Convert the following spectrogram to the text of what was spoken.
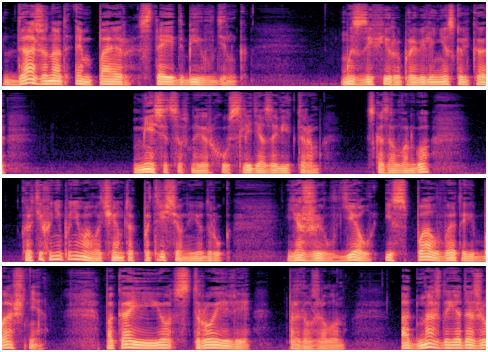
даже над Empire State Building. Мы с Зефира провели несколько месяцев наверху, следя за Виктором, сказал Ван Го. Кратиха не понимала, чем так потрясен ее друг. Я жил, ел и спал в этой башне, пока ее строили, продолжал он. Однажды я даже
